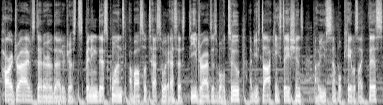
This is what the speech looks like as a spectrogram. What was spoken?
hard drives that are that are just spinning disk ones. I've also tested with SSD drives as well too. I've used docking stations. I've used simple cables like this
